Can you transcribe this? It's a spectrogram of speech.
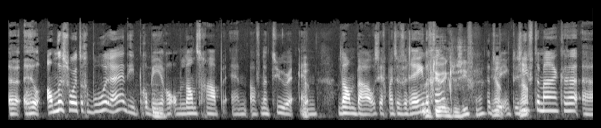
Uh, heel andersoortige boeren hè, die proberen hmm. om landschap en of natuur en ja. landbouw zeg maar te verenigen. Natuur inclusief. Hè? Natuur ja. inclusief te maken. Uh,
